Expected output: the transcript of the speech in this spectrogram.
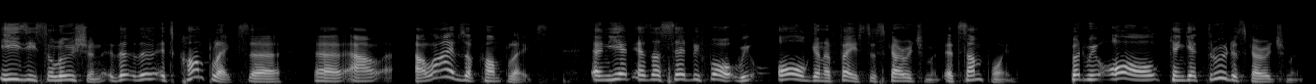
easy solution. The, the, it's complex. Uh, uh, our, our lives are complex. And yet, as I said before, we're all going to face discouragement at some point. But we all can get through discouragement.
